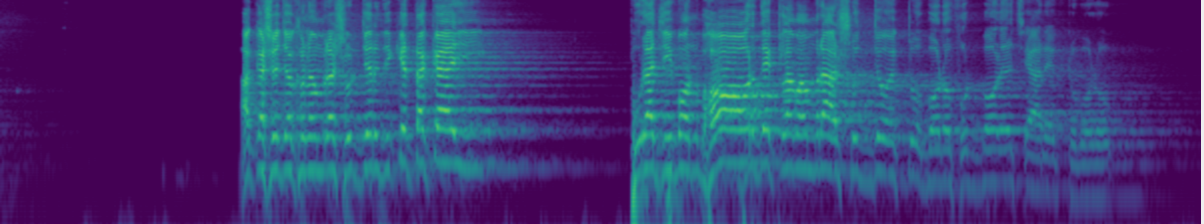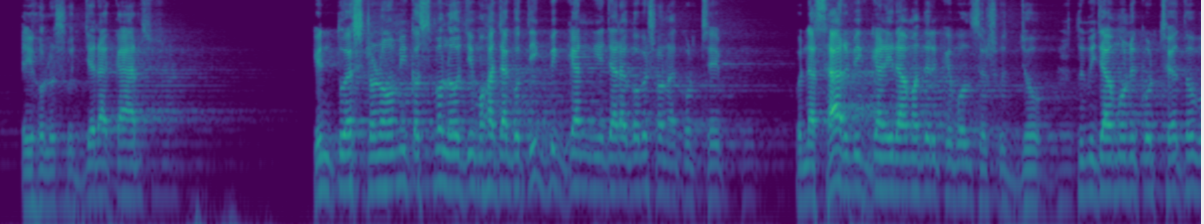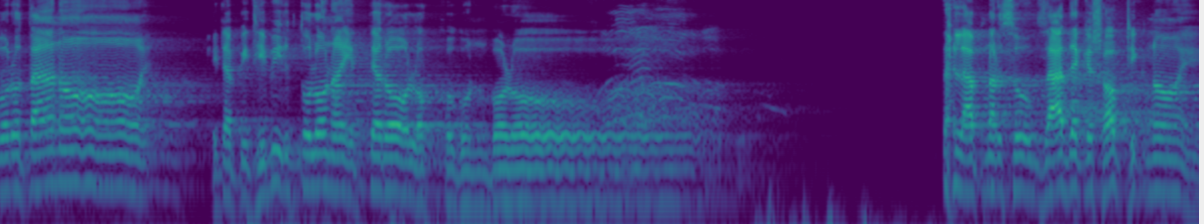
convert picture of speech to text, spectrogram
আকাশে যখন আমরা সূর্যের দিকে তাকাই, পুরা জীবন ভর দেখলাম আমরা সূর্য একটু বড় ফুটবলের চেয়ারে, একটু বড়। এই হলো সূর্যের আকার। কিন্তু অ্যাস্ট্রোনমি কসমোলজি মহাজাগতিক বিজ্ঞান নিয়ে যারা গবেষণা করছে, ওই নাসার বিজ্ঞানীরা আমাদেরকে বলছে, সূর্য, তুমি যা মনে করছ এত বড় তা নয়। এটা পৃথিবীর তুলনায় তেরো লক্ষ গুণ বড়। তাহলে আপনার চোখ যা দেখে সব ঠিক নয়।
